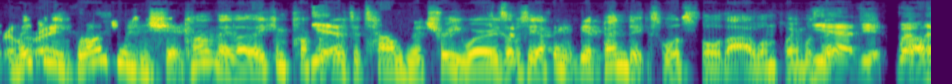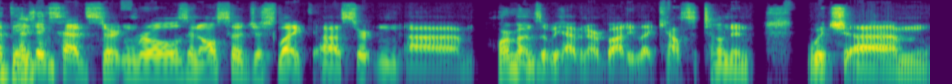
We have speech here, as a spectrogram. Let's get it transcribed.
gorilla, they can right? eat branches and shit, can't they? Like they can properly Yeah. go to town in a tree. Whereas a- obviously, I think the appendix was for that at one point, wasn't it? yeah, well, But appendix had certain roles, and also just like uh, certain um, hormones that we have in our body, like calcitonin, which um,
